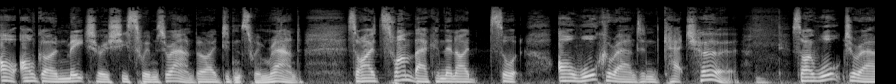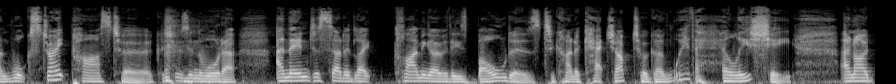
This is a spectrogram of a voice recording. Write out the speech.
oh, I'll go and meet her as she swims around, but I didn't swim round. So I'd swum back and then I thought, I'll walk around and catch her. So I walked around, walked straight past her because she was in the water, and then just started like climbing over these boulders to kind of catch up to her, going, where the hell is she? And I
